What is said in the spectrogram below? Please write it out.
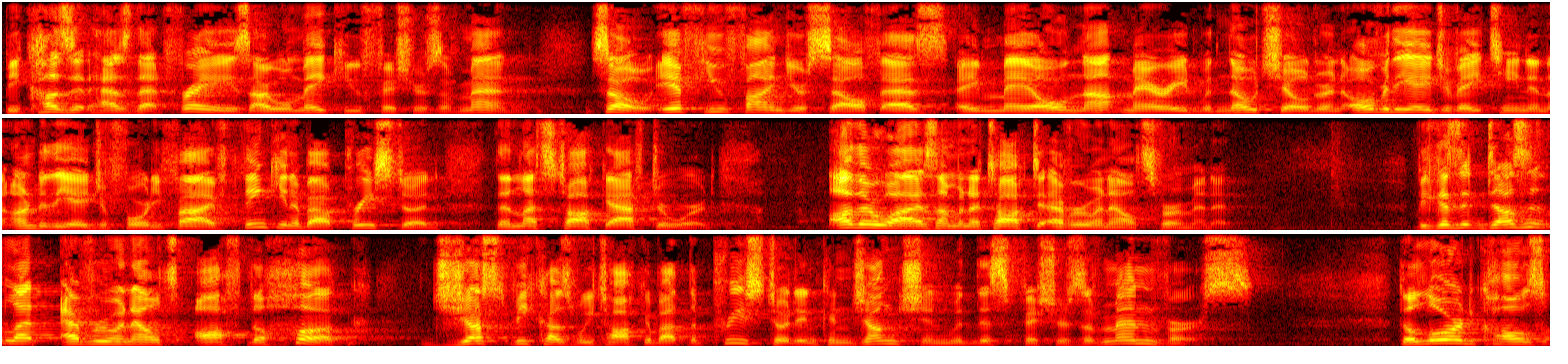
because it has that phrase, I will make you fishers of men. So, if you find yourself as a male, not married, with no children, over the age of 18 and under the age of 45, thinking about priesthood, then let's talk afterward. Otherwise, I'm going to talk to everyone else for a minute. Because it doesn't let everyone else off the hook just because we talk about the priesthood in conjunction with this fishers of men verse. The Lord calls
